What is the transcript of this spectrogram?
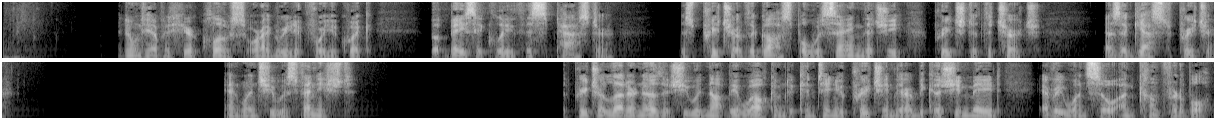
I don't have it here close, or I'd read it for you quick. But basically, this pastor, this preacher of the gospel, was saying that she preached at the church as a guest preacher. And when she was finished, the preacher let her know that she would not be welcome to continue preaching there because she made everyone so uncomfortable.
